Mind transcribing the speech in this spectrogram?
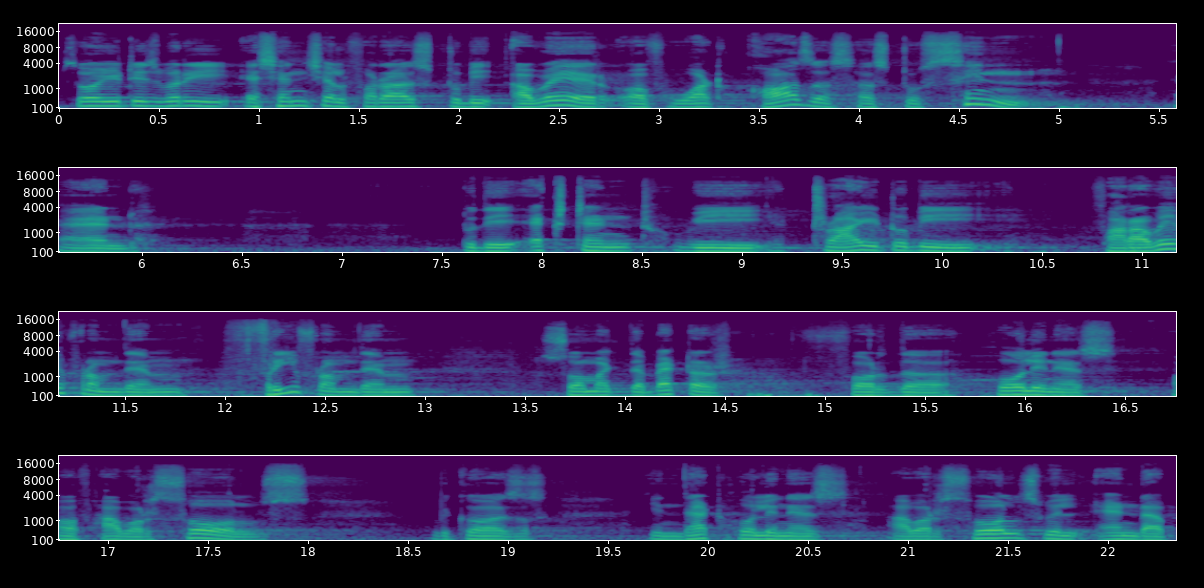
So it is very essential for us to be aware of what causes us to sin and to the extent we try to be far away from them, free from them, so much the better for the holiness of our souls, because in that holiness, our souls will end up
